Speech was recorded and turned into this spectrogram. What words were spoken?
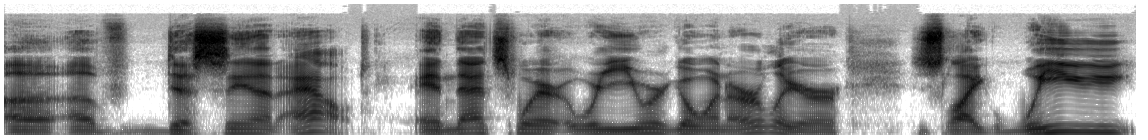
uh, of dissent out. And that's where where you were going earlier. It's like we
